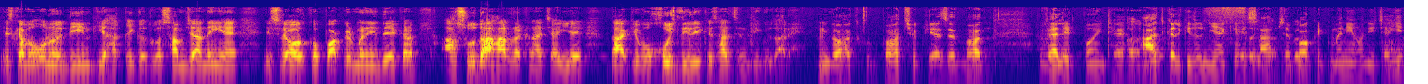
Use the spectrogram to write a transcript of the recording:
اس کا مطلب انہوں نے دین کی حقیقت کو سمجھا نہیں ہے اس لیے عورت کو پاکٹ منی دے کر آسودہ حال رکھنا چاہیے تاکہ وہ خوش دلی کے ساتھ زندگی گزارے۔ بہت بہت شکریہ حضرت بہت ویلڈ پوائنٹ ہے۔ آج کل کی دنیا کے حساب سے۔ پاکٹ منی ہونی چاہیے۔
